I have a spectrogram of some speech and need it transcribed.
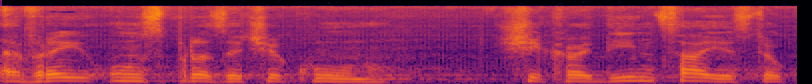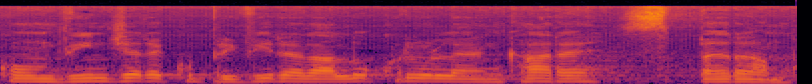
Evrei 11 cu 1. Și credința este o convingere cu privire la lucrurile în care sperăm.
